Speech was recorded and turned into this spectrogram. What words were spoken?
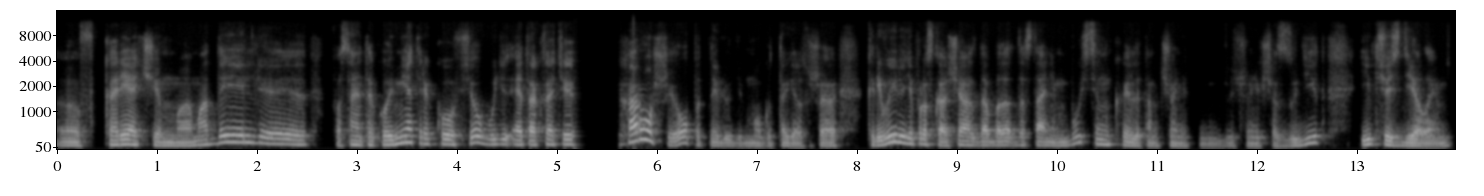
э, вкорячим модель, поставим такую метрику, все будет, это, кстати, хорошие, опытные люди могут так делать, потому что кривые люди просто скажут, сейчас достанем boosting или там что-нибудь, что у них сейчас зудит, и все сделаем.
